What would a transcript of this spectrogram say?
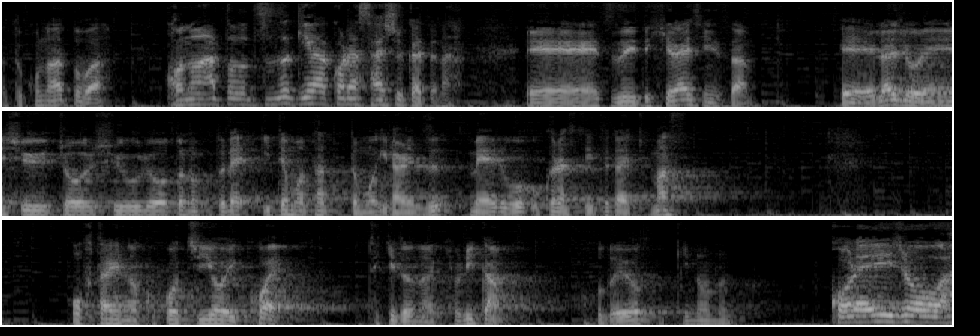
あと、この後は、この後の続きはこれは最終回だな。えー、続いて平井心さん。えー、ラジオ練習帳終了とのことで、いても立ってもいられず、メールを送らせていただきます。お二人の心地よい声、適度な距離感、程よく気のぬ、これ以上は、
